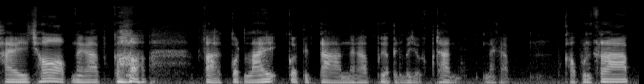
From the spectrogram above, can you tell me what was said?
ใครชอบนะครับ ก็ฝากกดไลค์กดติดตามนะครับ เพื่อเป็นประโยชน์กับท่านนะครับ ขอบคุณครับ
